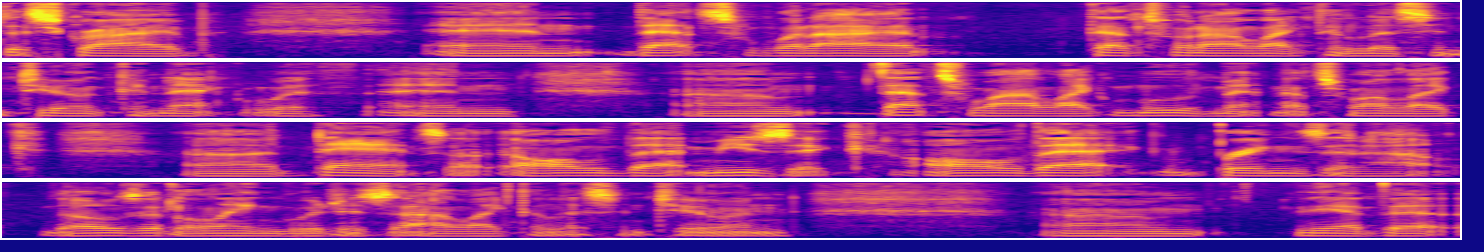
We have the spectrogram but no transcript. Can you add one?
describe, and that's what I that's what I like to listen to and connect with, and um, that's why I like movement. That's why I like uh, dance. All of that music, all that brings it out. Those are the languages I like to listen to, and um, yeah, the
